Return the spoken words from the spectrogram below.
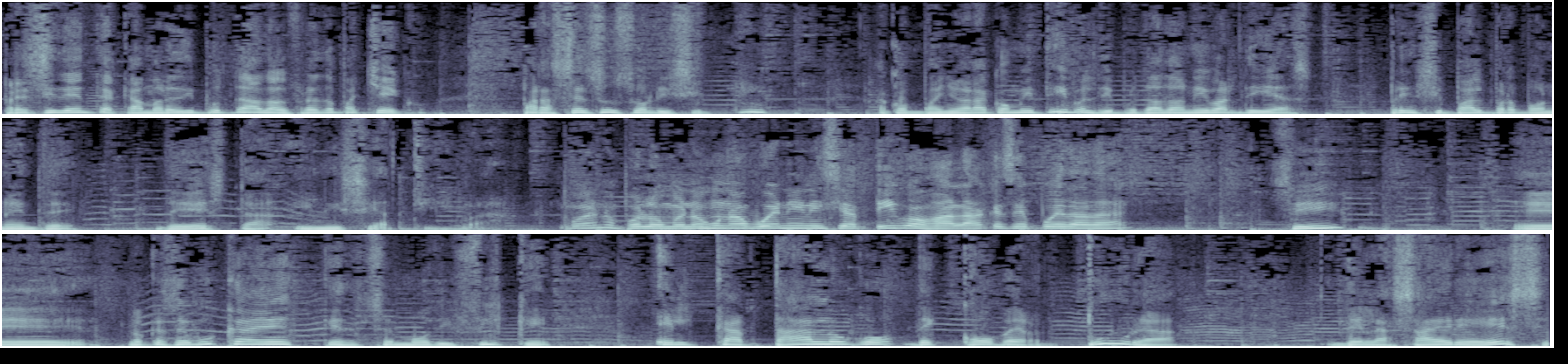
presidente de la Cámara de Diputados, Alfredo Pacheco, para hacer su solicitud. Acompañó a la comitiva el diputado Aníbal Díaz, principal proponente de esta iniciativa. Bueno, por lo menos una buena iniciativa, ojalá que se pueda dar. Sí, eh, lo que se busca es que se modifique el catálogo de cobertura de las ARS,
